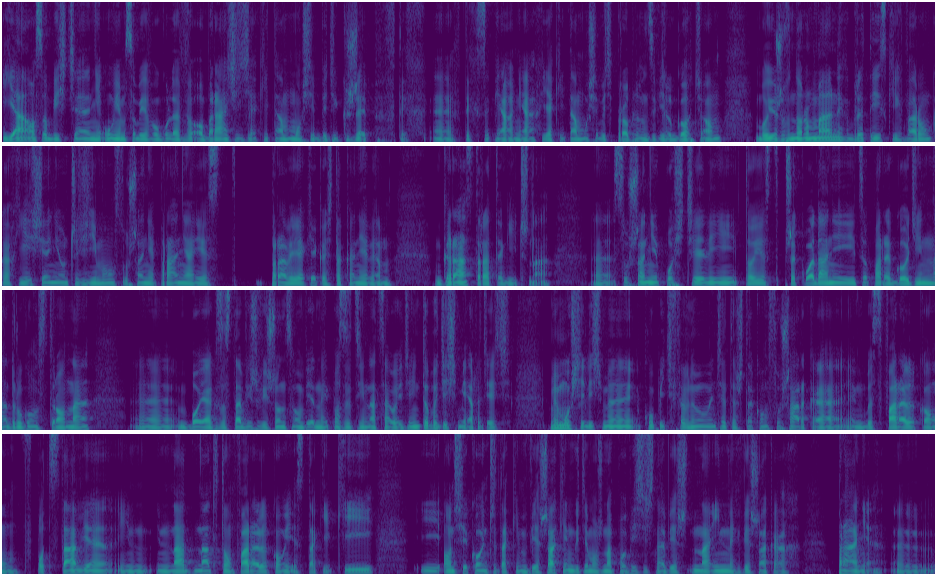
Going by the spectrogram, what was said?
Ja osobiście nie umiem sobie w ogóle wyobrazić, jaki tam musi być grzyb w tych, e, w tych sypialniach, jaki tam musi być problem z wilgocią, bo już w normalnych brytyjskich warunkach jesienią czy zimą suszenie prania jest prawie jak jakaś taka, nie wiem, gra strategiczna. E, suszenie pościeli to jest przekładanie jej co parę godzin na drugą stronę, bo jak zostawisz wiszącą w jednej pozycji na cały dzień, to będzie śmierdzieć. My musieliśmy kupić w pewnym momencie też taką suszarkę jakby z farelką w podstawie i, i nad, nad tą farelką jest taki kij i on się kończy takim wieszakiem, gdzie można powiesić na, wiesz na innych wieszakach pranie,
